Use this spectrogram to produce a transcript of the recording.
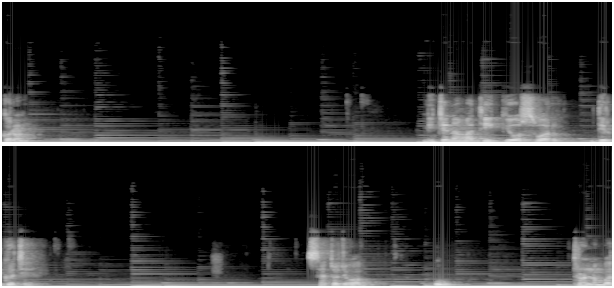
કરણ. નીચેનામાંથી કયો સ્વર દીર્ઘ છે? સાચો જવાબ ઉ. ત્રણ નંબર.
